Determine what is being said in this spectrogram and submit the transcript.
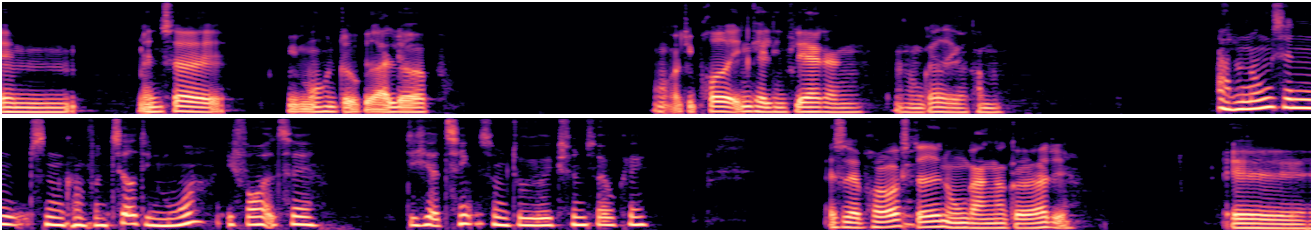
Øhm, men så, øh, min mor, hun dukkede aldrig op. Og de prøvede at indkalde hende flere gange, men hun gad ikke at komme. Har du nogensinde sådan konfronteret din mor i forhold til de her ting, som du jo ikke synes er okay? Altså, jeg prøver stadig nogle gange at gøre det. Øh,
